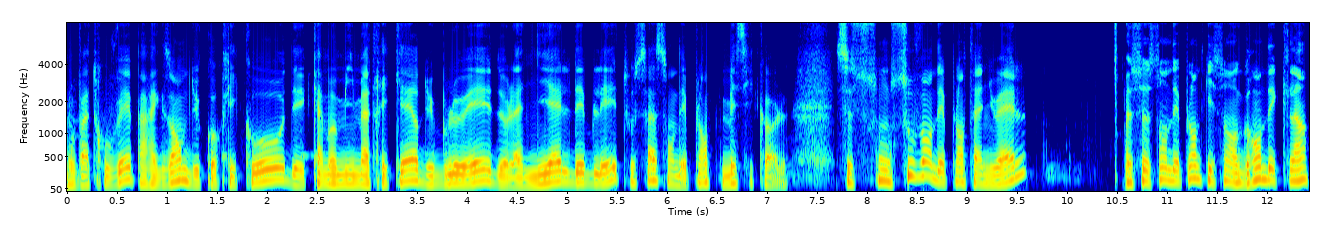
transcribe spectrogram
On va trouver, par exemple, du coquelicot, des camomilles matricaires, du bleuet, de la nielle des blés. Tout ça sont des plantes messicoles. Ce sont souvent des plantes annuelles ce sont des plantes qui sont en grand déclin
